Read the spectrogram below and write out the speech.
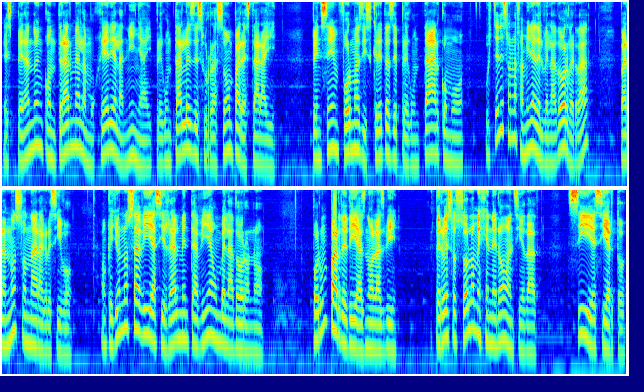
esperando encontrarme a la mujer y a la niña y preguntarles de su razón para estar ahí. Pensé en formas discretas de preguntar como Ustedes son la familia del velador, ¿verdad? Para no sonar agresivo, aunque yo no sabía si realmente había un velador o no. Por un par de días no las vi, pero eso solo me generó ansiedad. Sí, es cierto,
